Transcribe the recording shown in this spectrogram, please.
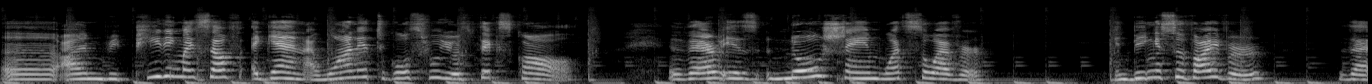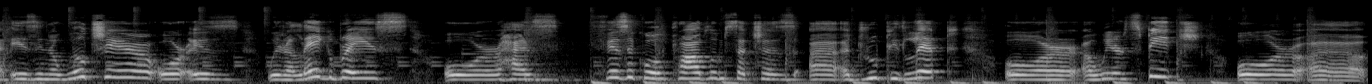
Uh, I'm repeating myself again. I wanted to go through your thick skull. There is no shame whatsoever in being a survivor that is in a wheelchair or is with a leg brace or has physical problems such as a, a droopy lip or a weird speech or uh,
